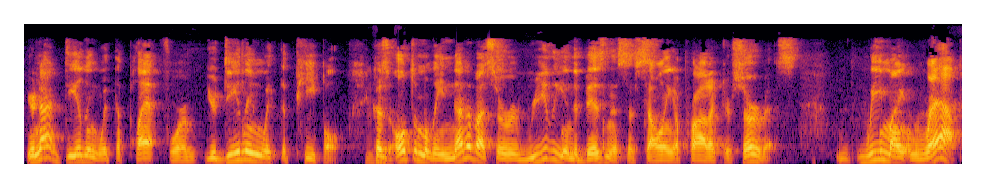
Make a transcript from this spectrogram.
you're not dealing with the platform, you're dealing with the people. Because ultimately, none of us are really in the business of selling a product or service we might wrap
